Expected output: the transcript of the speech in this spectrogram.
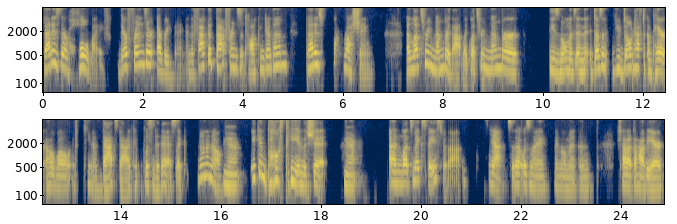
That is their whole life. Their friends are everything. And the fact that that friend isn't talking to them that is crushing. And let's remember that. Like let's remember these moments. And it doesn't you don't have to compare oh well if you know that's bad listen to this. Like no no no. Yeah. We can both be in the shit. Yeah and let's make space for that. Yeah so that was my my moment. And shout out to javier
